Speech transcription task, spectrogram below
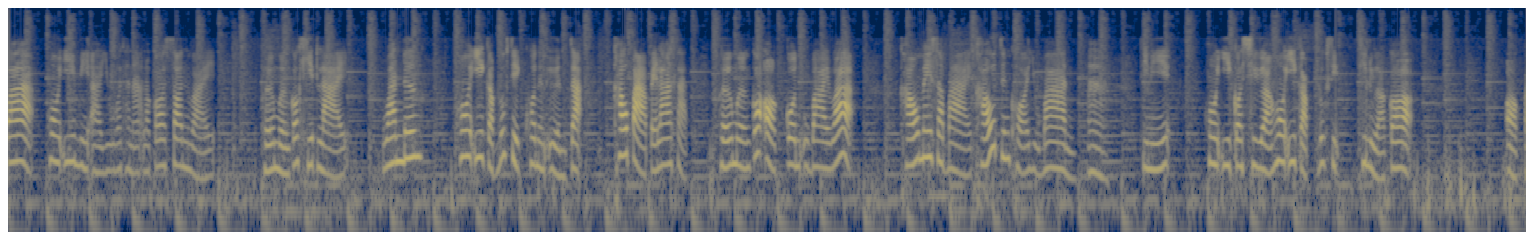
ว่าโฮอีมีอายุวัฒนะแล้วก็ซ่อนไว้ เผิงเหมืองก็คิดหลาย วันหนึ่งโฮอีกับลูกศิษย์คนอื่นๆ จะ เข้าป่าไปล่าสัตว์เผิงเหมืองก็ออกกลอุบายว่า เขาไม่สบายเขาจึงขออยู่บ้านอ่าทีนี้โฮอีก็เชื่อโฮอีกับลูกศิษย์ที่เหลือก็ออกไป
